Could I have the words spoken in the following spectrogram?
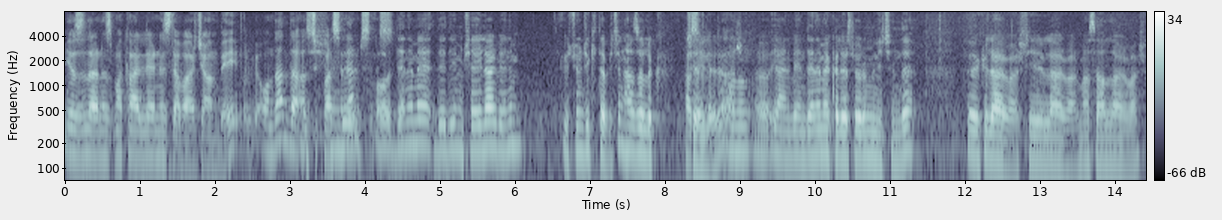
yazılarınız, makaleleriniz de var Can Bey. Ondan da azıcık bahseder Şimdi misiniz? O deneme dediğim şeyler benim üçüncü kitap için hazırlık şeyleri. Onun e, yani benim deneme klasörümün içinde öyküler var, şiirler var, masallar var.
